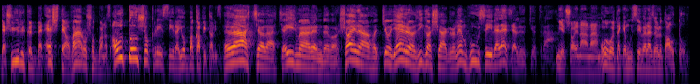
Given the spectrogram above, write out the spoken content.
de sűrűködben este a városokban az autósok részére jobb a kapitalizmus. Látja, látja, így már rendben van. Sajnálhatja, hogy erre az igazságra nem húsz évvel ezelőtt jött rá. Miért sajnálnám? Hol volt nekem húsz évvel ezelőtt autóm?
